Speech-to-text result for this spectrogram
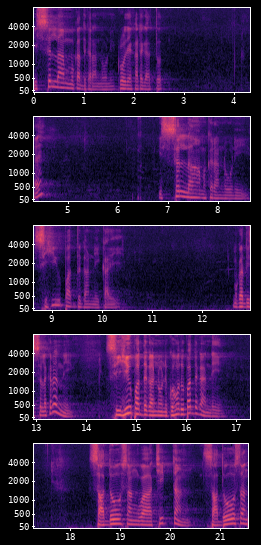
ඉස්සෙල්ලාම මොකද්ද කරන්න ඕනේ? ක්‍රෝධයක් හටගත්තොත් ඈ ඉස්සල්ලාම කරන්න ඕනේ සිහි උපද්ද ගන්න එකයි. මොකද ඉස්සලා කරන්නේ? සිහි උපද්ද ගන්න ඕනේ කොහොමද උපද්ද ගන්නේ? සදෝ සංවා චිත්තං සදෝසං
